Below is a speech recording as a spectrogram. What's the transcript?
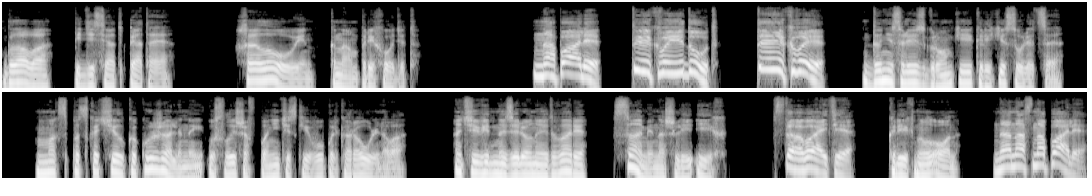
Глава 55. Хэллоуин к нам приходит. «Напали! Тыквы идут! Тыквы!» Донеслись громкие крики с улицы. Макс подскочил, как ужаленный, услышав панический вопль караульного. Очевидно, зеленые твари сами нашли их. «Вставайте!» — крикнул он. «На нас напали!»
